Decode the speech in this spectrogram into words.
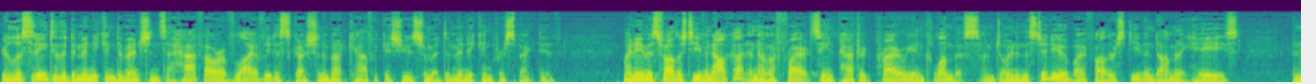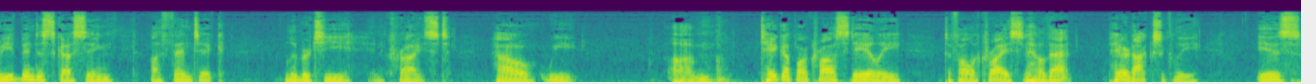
You're listening to the Dominican Dimensions, a half hour of lively discussion about Catholic issues from a Dominican perspective. My name is Father Stephen Alcott, and I'm a friar at St. Patrick Priory in Columbus. I'm joined in the studio by Father Stephen Dominic Hayes, and we've been discussing authentic liberty in Christ, how we um, take up our cross daily to follow Christ, and how that paradoxically is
